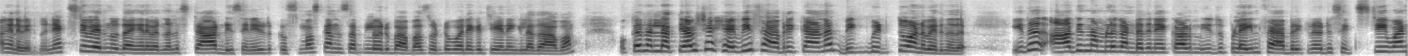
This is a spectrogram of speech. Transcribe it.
അങ്ങനെ വരുന്നു. നെക്സ്റ്റ് വരുന്നത് അങ്ങനെ വരുന്നത് സ്റ്റാർ ഡിസൈൻ ഒരു ക്രിസ്മസ് കൺസെപ്റ്റിൽ ഒരു ബാബാ സൂട്ട് പോലെയൊക്കെ ചെയ്യണമെങ്കിൽ അതാവാം. ഒക്കെ നല്ല അത്യാവശ്യം ഹെവി ഫാബ്രിക് ആണ്. ബിഗ് വിഡ്ത്തും ആണ് വരുന്നത്. ഇത് ആദ്യം നമ്മൾ കണ്ടതിനേക്കാളും ഇത് പ്ലെയിൻ ഫാബ്രിക്കിന് ഒരു സിക്സ്റ്റി വൺ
